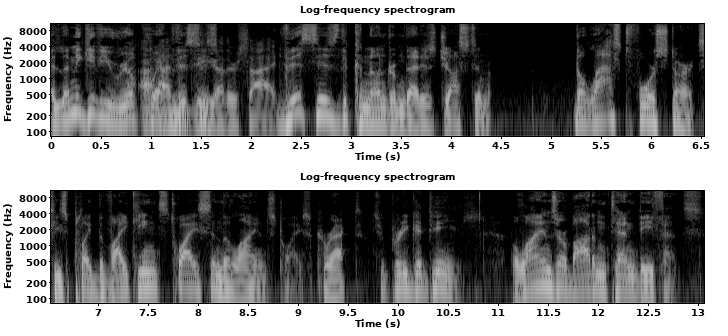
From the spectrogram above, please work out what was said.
Uh, Let me give you real quick. on this the is other side. This is the conundrum that is Justin. The last four starts, he's played the Vikings twice and the Lions twice. Correct. Two pretty good teams. The Lions are a bottom 10 defense.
